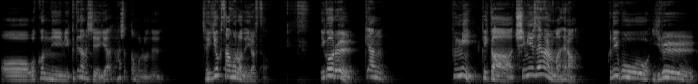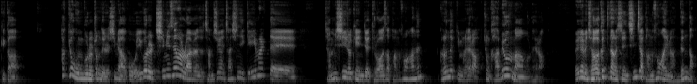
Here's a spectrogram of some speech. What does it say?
어, 워커님이 그때 당시 얘기하셨던 걸로는 제 기억상으로는 이랬어 이거를 그냥 흥미 그러니까 취미생활로만 해라. 그리고 일을 그러니까 학교 공부를 좀 더 열심히 하고 이거를 취미생활로 하면서 잠시 자신이 게임할 때 잠시 이렇게 이제 들어와서 방송하는 그런 느낌으로 해라. 좀 가벼운 마음으로 해라. 왜냐면 제가 그때 당시엔 진짜 방송 아니면 안 된다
